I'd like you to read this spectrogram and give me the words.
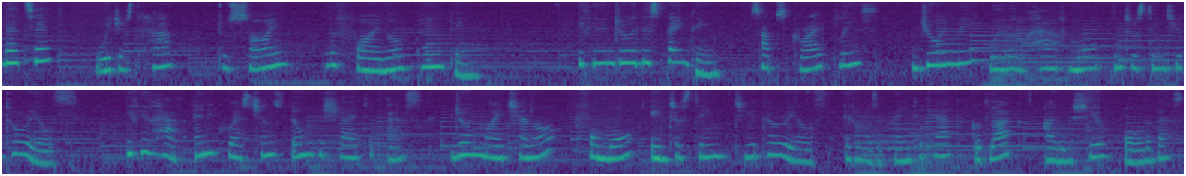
That's it. We just have to sign the final painting. If you enjoyed this painting, Subscribe please. Join me, we will have more interesting tutorials. If you have any questions, don't be shy to ask. Join my channel for more interesting tutorials. It was a PaintyKat. Good luck. I wish you all the best.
